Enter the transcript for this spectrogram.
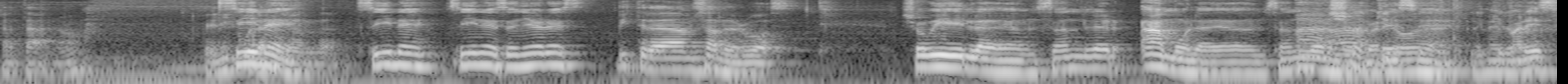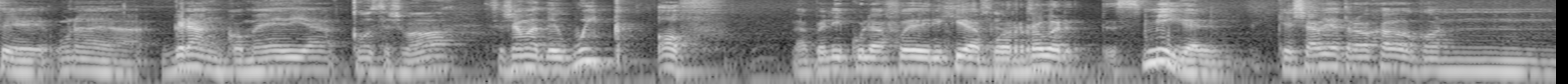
ya está, ¿no? Películas, ¿qué Cine, cine, cine, señores. ¿Viste la de Adam Sandler vos? Yo vi la de Adam Sandler, amo la de Adam Sandler, Ah, me parece, ver, la me quiero parece una gran comedia. ¿cómo se llamaba? Se llama The Week Off. La película fue dirigida por. Robert Smigel, que ya había trabajado con,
